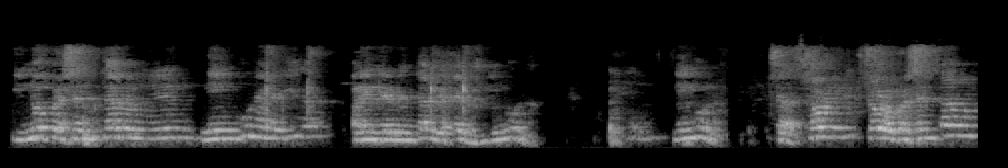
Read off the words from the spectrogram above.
y no presentaron ni, ninguna medida para incrementar viajeros, ninguna. Ninguna. O sea, solo, solo presentaron,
